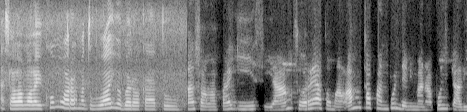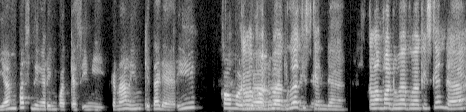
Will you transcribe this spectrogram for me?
Assalamualaikum warahmatullahi wabarakatuh. Selamat pagi, siang, sore, atau malam, kapan pun dan di mana pun kalian pas dengerin podcast ini. Kenalin, kita dari Kelompok, Kelompok 2 Gua Kiskenda. Kelompok 2 Gua Kiskenda.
